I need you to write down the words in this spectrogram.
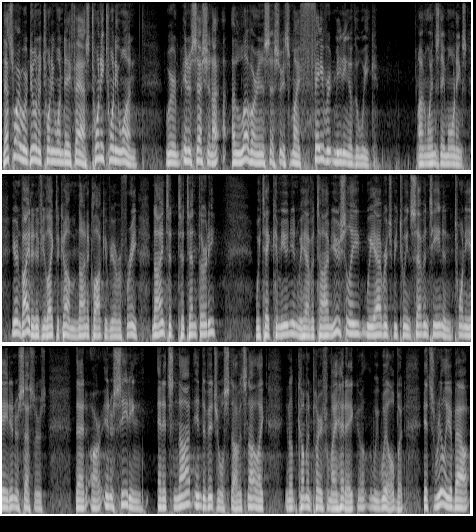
that's why we're doing a 21 day fast. 2021, we're in intercession. I, I love our intercessory. It's my favorite meeting of the week on Wednesday mornings. You're invited if you'd like to come, 9 o'clock if you're ever free, 9 to, to 10.30. We take communion. We have a time. Usually we average between 17 and 28 intercessors that are interceding, and it's not individual stuff. It's not like, you know, come and pray for my headache. We will, but it's really about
